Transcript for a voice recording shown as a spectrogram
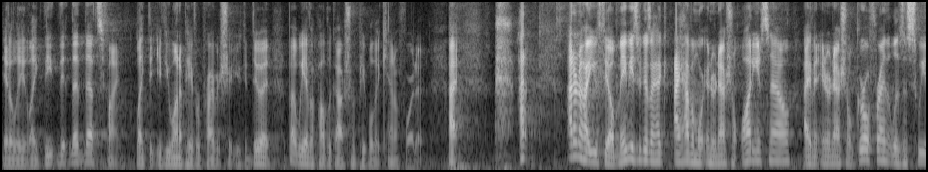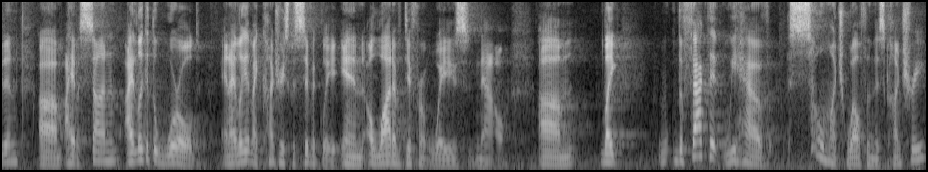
Italy, like the, the, that, that's fine. Like the, if you want to pay for private shit, you can do it. But we have a public option for people that can't afford it. I, I don't- know how you feel. Maybe it's because I, I have a more international audience now. I have an international girlfriend that lives in Sweden. Um, I have a son. I look at the world and I look at my country specifically in a lot of different ways now. Um, like w- the fact that we have so much wealth in this country,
